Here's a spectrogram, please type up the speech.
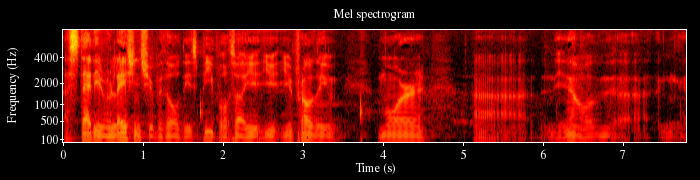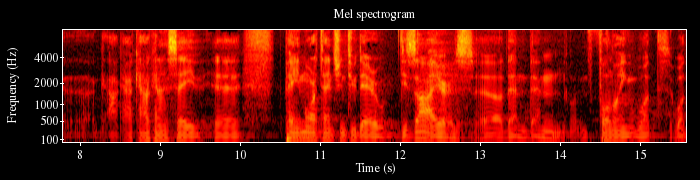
a, steady relationship with all these people, so you, you you're probably more, uh, you know, uh, how, how, can I say? Paying more attention to their desires uh, than than following what what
